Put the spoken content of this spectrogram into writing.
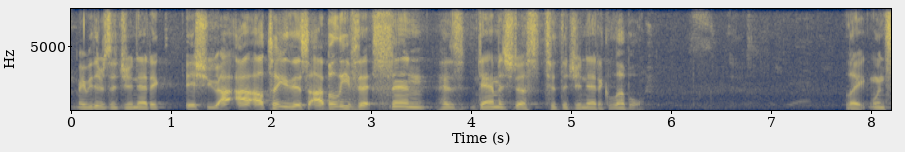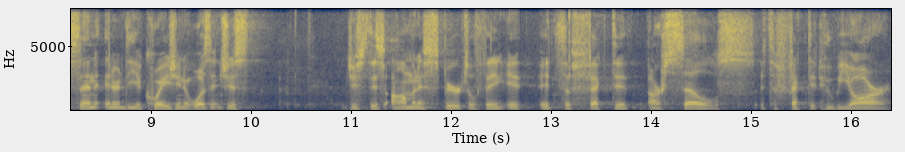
maybe there's a genetic issue. I, I'll tell you this I believe that sin has damaged us to the genetic level like when sin entered the equation, it wasn't just just this ominous spiritual thing. It, it's affected our cells. It's affected who we are.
